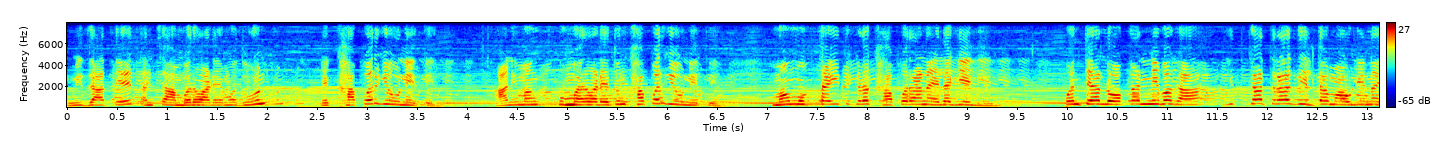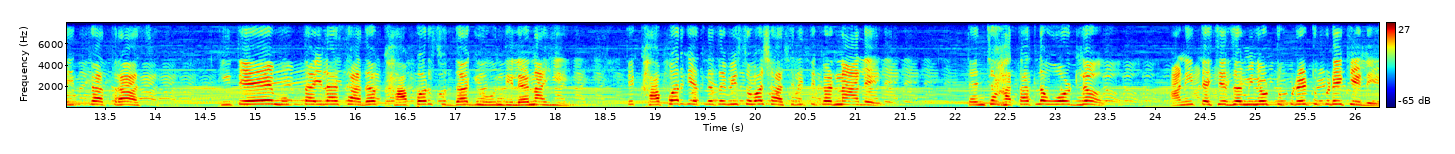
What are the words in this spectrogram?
मी जाते आणि चांबरवाड्यामधून एक खापर घेऊन येते आणि मग कुंभारवाड्यातून खापर घेऊन येते. मग मुक्ताई तिकडं खापर आणायला गेली. पण त्या लोकांनी बघा इतका त्रास दिलता माऊलींना इतका त्रास की ते मुक्ताईला साधं खापर सुद्धा घेऊन दिलं नाही. ते खापर घेतलं तर विसोबा शास्त्री तिकडनं आले. त्यांच्या हातातलं ओढलं आणि त्याचे जमिनीवर तुकडे तुकडे केले.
